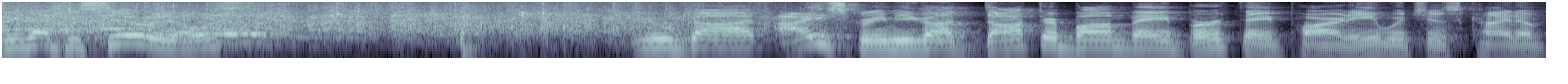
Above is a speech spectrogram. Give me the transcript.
You got the cereals. You got ice cream. You got Dr. Bombay birthday party, which is kind of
